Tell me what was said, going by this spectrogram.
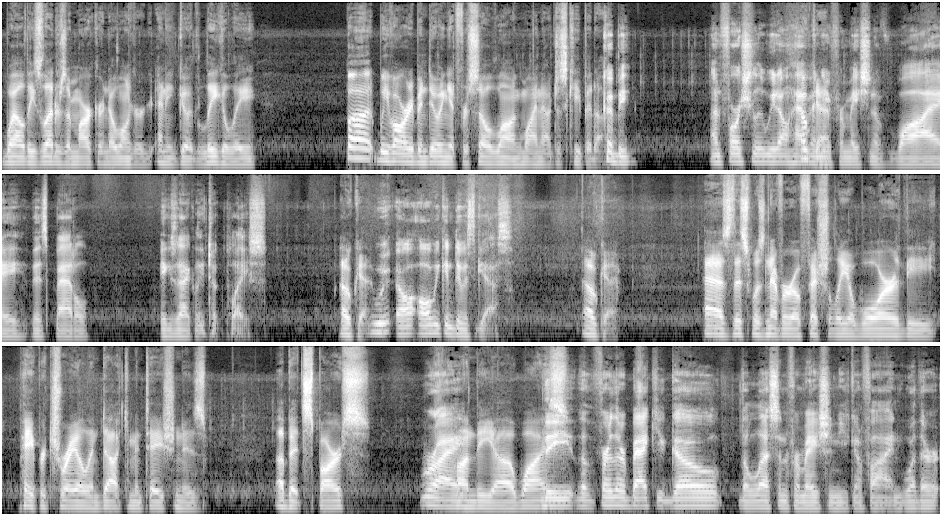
well, these letters of marque are no longer any good legally, but we've already been doing it for so long, why not just keep it up? Could be. Unfortunately, we don't have any information of why this battle exactly took place. Okay. We, all, all we can do is guess. Okay. As this was never officially a war, the paper trail and documentation is a bit sparse Right. on the uh, whys. the the further back you go, the less information you can find. Whether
